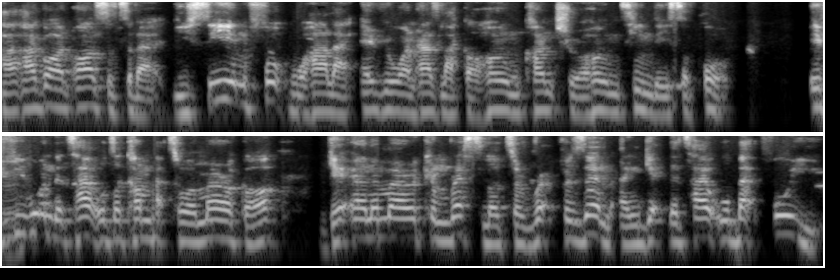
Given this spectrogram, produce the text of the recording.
I, I got an answer to that. You see in football how like everyone has like a home country a home team they support. If you want the title to come back to America, get an American wrestler to represent and get the title back for you.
